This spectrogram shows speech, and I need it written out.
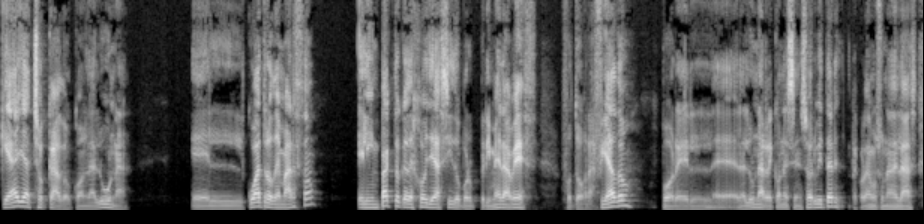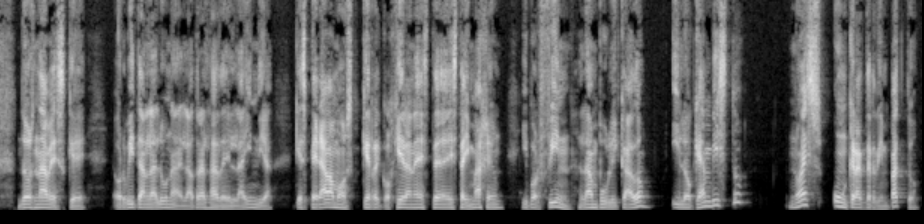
que haya chocado con la Luna el 4 de marzo, el impacto que dejó ya ha sido por primera vez fotografiado por el, eh, la Luna Reconnaissance Orbiter. Recordemos una de las dos naves que orbitan la Luna, la otra es la de la India, que esperábamos que recogieran este, esta imagen y por fin la han publicado. Y lo que han visto no es un cráter de impacto,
